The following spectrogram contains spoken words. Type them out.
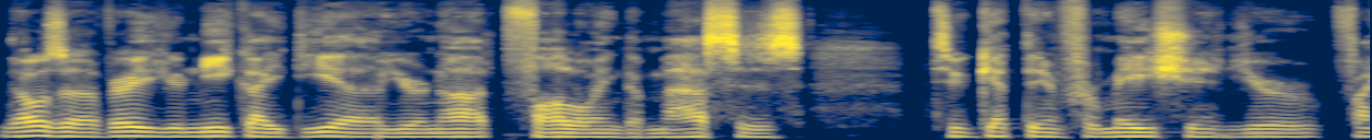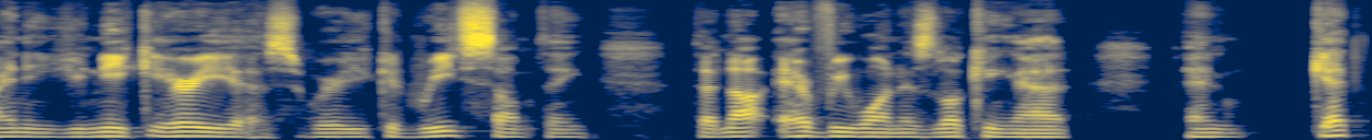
That was a very unique idea. You're not following the masses to get the information. You're finding unique areas where you could read something that not everyone is looking at and get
